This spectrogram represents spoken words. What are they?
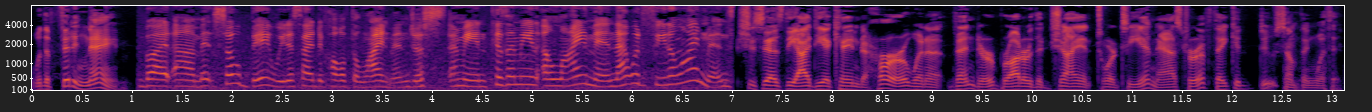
with a fitting name. But um, it's so big, we decided to call it the lineman. Just, I mean, because I mean, a lineman, that would feed a lineman. She says the idea came to her when a vendor brought her the giant tortilla and asked her if they could do something with it.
